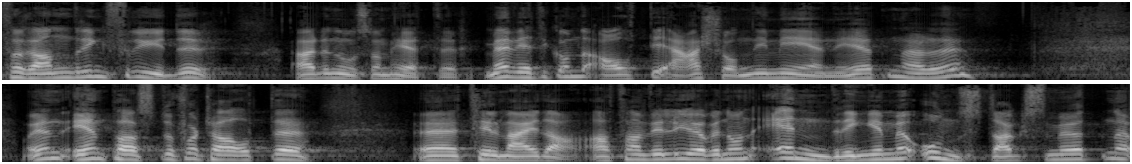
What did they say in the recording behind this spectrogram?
Forandring fryder, er det noe som heter. Men jeg vet ikke om det alltid er sånn i menigheten. er det det? Og en, en pastor fortalte til meg da, at han ville gjøre noen endringer med onsdagsmøtene.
